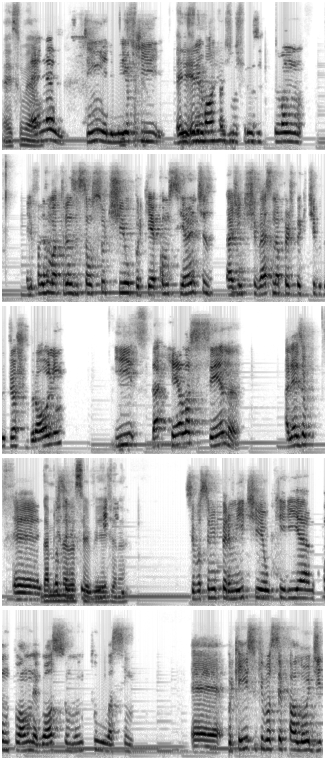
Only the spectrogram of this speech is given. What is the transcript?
É isso mesmo. É, sim, ele meio que. Ele, ele, ele morre. Faz gente... uma transição, ele faz uma transição sutil, porque é como se antes a gente estivesse na perspectiva do Josh Brolin e daquela cena. Aliás, eu. É, da menina da cerveja, né? Se você me permite, eu queria pontuar um negócio muito assim é, porque isso que você falou de,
